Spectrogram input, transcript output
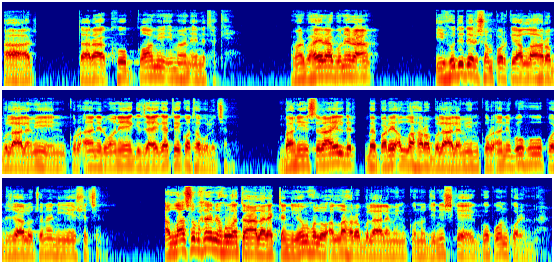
আর তারা খুব কমই ইমান এনে থাকে। আমার ভাইয়েরা, বোনেরা, ইহুদিদের সম্পর্কে আল্লাহ রবুল্লা আলমিন কোরআনের অনেক জায়গাতে কথা বলেছেন। বানি ইসরায়েলদের ব্যাপারে আল্লাহ রবুল্লা আলমিন কোরআনে বহু পর্যালোচনা নিয়ে এসেছেন। আল্লাহ সুবহান হুয়া তালার একটা নিয়ম হলো, আল্লাহ রবুল্লা আলমিন কোনো জিনিসকে গোপন করেন না।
